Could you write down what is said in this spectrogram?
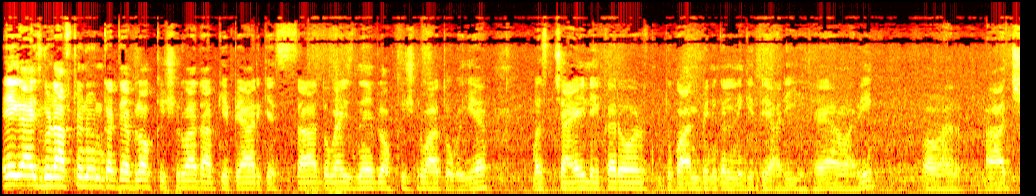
हे गाइस गुड आफ्टरनून करते हैं ब्लॉग की शुरुआत आपके प्यार के साथ। तो गाइस नए ब्लॉग की शुरुआत हो गई है। बस चाय लेकर और दुकान पे निकलने की तैयारी है हमारी। और आज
